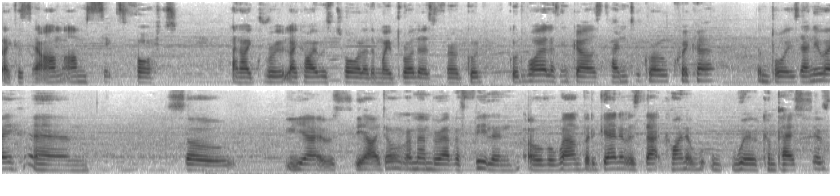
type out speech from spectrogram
Like I said, I'm, I'm six foot and I grew, like I was taller than my brothers for a good, good while. I think girls tend to grow quicker than boys anyway. Um, so yeah, it was. Yeah, I don't remember ever feeling overwhelmed. But again, it was that kind of we're competitive,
